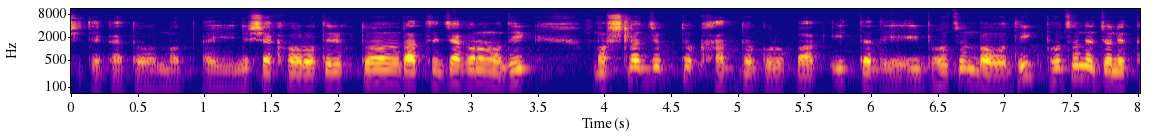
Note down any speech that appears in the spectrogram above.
শীতে কাতর মদপাই নেশা খাওয়ার অতিরিক্ত রাত্রি জাগরণ অধিক, মশলাযুক্ত খাদ্য, গুরুপাক ইত্যাদি, এই ভোজন বা অধিক ভোজনের জনিত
